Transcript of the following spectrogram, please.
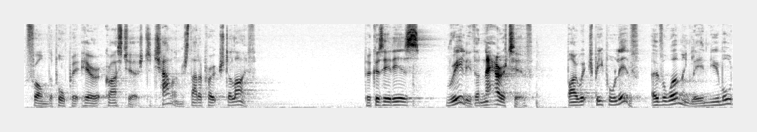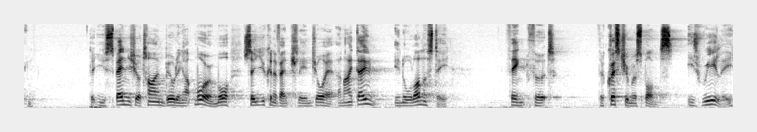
from the pulpit here at Christchurch to challenge that approach to life. Because it is really the narrative by which people live overwhelmingly in New Malden. That you spend your time building up more and more so you can eventually enjoy it. And I don't, in all honesty, think that the Christian response is really,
